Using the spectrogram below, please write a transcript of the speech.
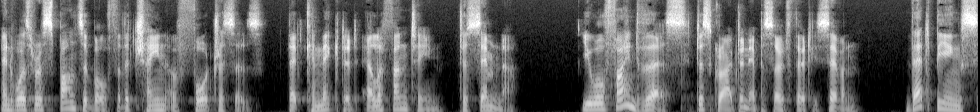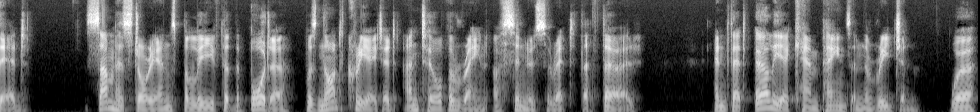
and was responsible for the chain of fortresses that connected Elephantine to Semna. You will find this described in episode 37. That being said, some historians believe that the border was not created until the reign of Senuseret III, and that earlier campaigns in the region were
